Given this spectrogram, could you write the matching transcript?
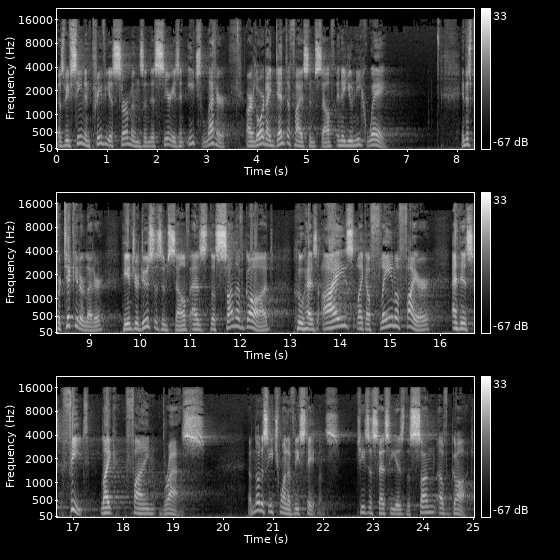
As we've seen in previous sermons in this series, in each letter, our Lord identifies himself in a unique way. In this particular letter, he introduces himself as the Son of God who has eyes like a flame of fire and his feet like fine brass. Now, notice each one of these statements. Jesus says he is the Son of God.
